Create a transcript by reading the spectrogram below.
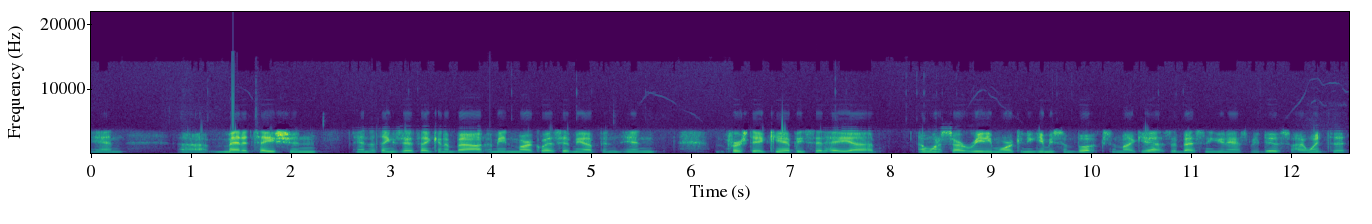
and uh, meditation and the things they're thinking about. I mean, Marquez hit me up in, in first day camp. He said, "Hey, uh, I want to start reading more. Can you give me some books? I'm like, yeah, it's the best thing you can ask me to do. So I went to,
